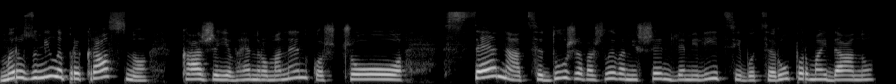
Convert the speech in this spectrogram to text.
Ми розуміли прекрасно, каже Євген Романенко, що сцена це дуже важлива мішень для міліції, бо це рупор майдану,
